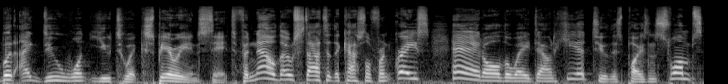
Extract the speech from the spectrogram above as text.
but I do want you to experience it. For now, though, start at the Castlefront Grace, head all the way down here to this Poison Swamps.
